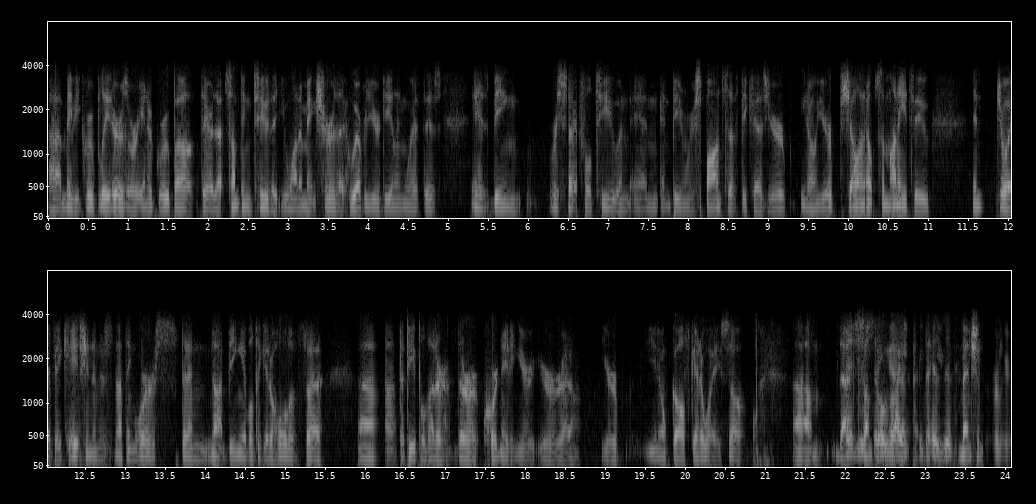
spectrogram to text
uh, maybe group leaders or in a group out there, that's something too that you want to make sure that whoever you're dealing with is is being respectful to you and, and, and being responsive because you're you know you're shelling out some money to enjoy a vacation and there's nothing worse than not being able to get a hold of uh, uh, the people that are that are coordinating your your uh, your you know golf getaway. So um, that's so something right, uh, that you if- mentioned earlier.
